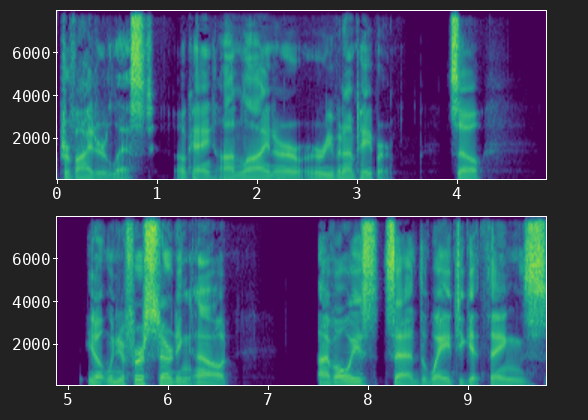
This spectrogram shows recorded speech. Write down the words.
provider list, okay, online or, or even on paper. So, you know, when you're first starting out, I've always said the way to get things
